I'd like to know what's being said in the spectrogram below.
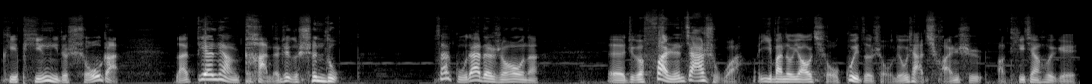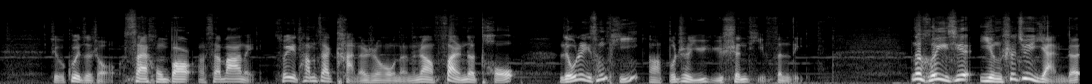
可以凭你的手感来掂量砍的这个深度。在古代的时候呢，呃，这个犯人家属啊，一般都要求刽子手留下全尸啊，提前会给这个刽子手塞红包啊，塞 money，所以他们在砍的时候呢，能让犯人的头留着一层皮啊，不至于与身体分离。那和一些影视剧演的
